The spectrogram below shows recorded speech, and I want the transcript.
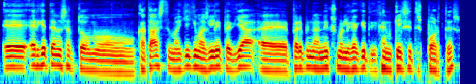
Ε, έρχεται ένας από το κατάστημα εκεί και μας λέει: Παιδιά, ε, πρέπει να ανοίξουμε λιγάκι. Είχαν κλείσει τις πόρτες.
